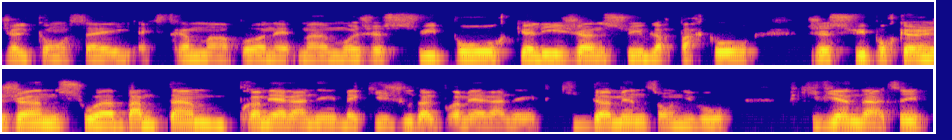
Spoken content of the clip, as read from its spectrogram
je le conseille extrêmement pas, honnêtement. Moi, je suis pour que les jeunes suivent leur parcours. Je suis pour qu'un jeune soit bam-tam première année, mais qui joue dans la première année, puis qui domine son niveau, puis qui vienne dans. Tu sais,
